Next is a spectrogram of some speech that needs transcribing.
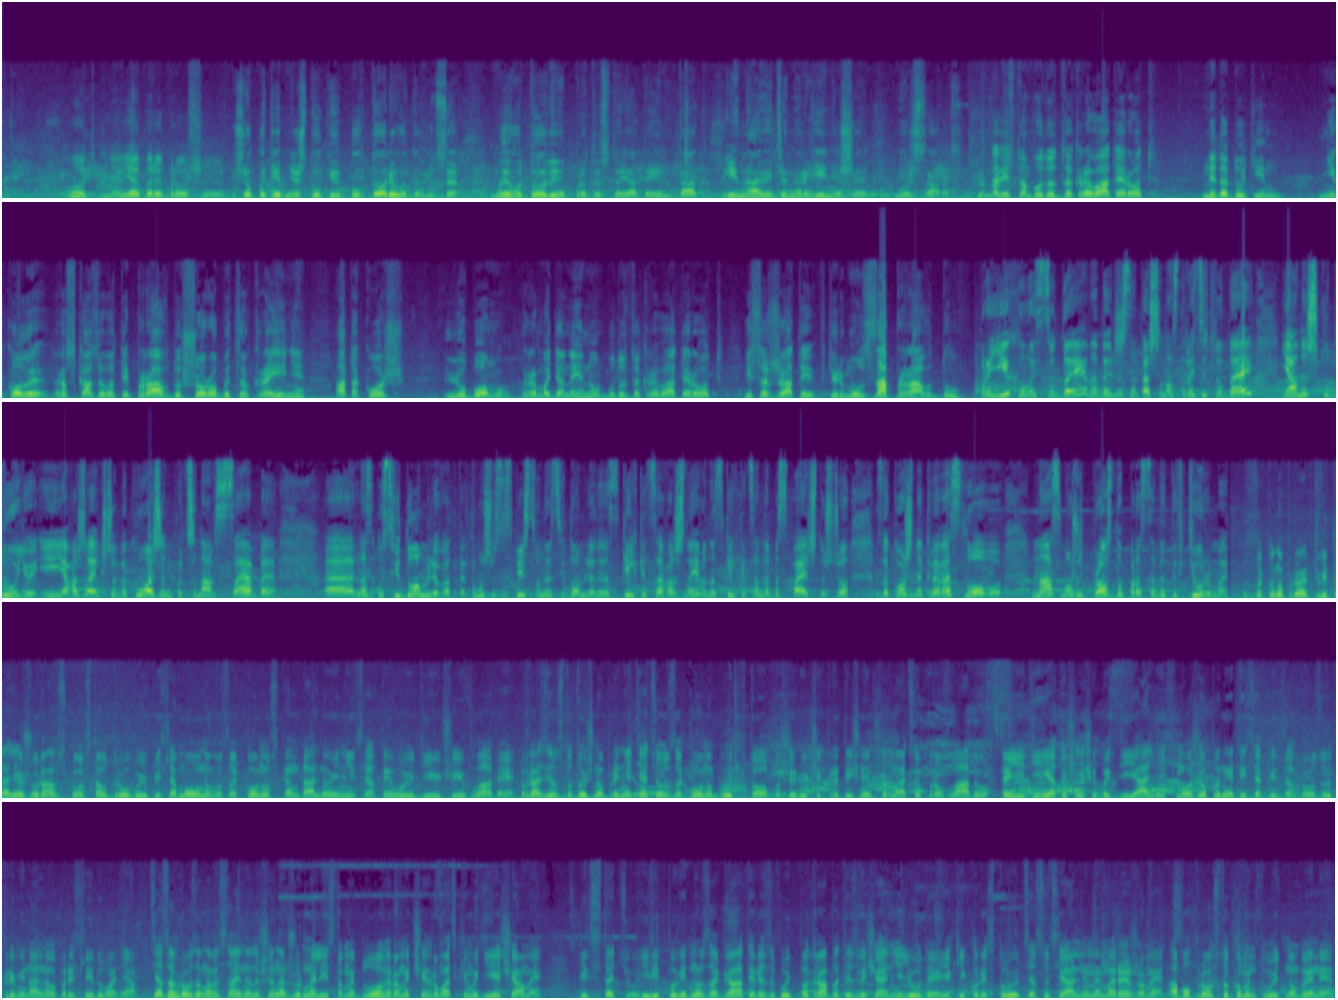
От, ну я перепрошую. Якщо подібні штуки повторюватимуться, ми готові протистояти їм так і навіть енергійніше, ніж зараз. Журналістам будуть закривати рот, не дадуть їм ніколи розказувати правду, що робиться в країні, а також любому громадянину будуть закривати рот і саджати в тюрму за правду. приїхали сюди, не дивлячись на те, що нас 30 людей, я не шкодую. І я вважаю, якщо би кожен починав з себе нас усвідомлювати, тому що суспільство не усвідомлює, наскільки це важливо, наскільки це небезпечно, що за кожне криве слово нас можуть просто пересадити в тюрми. Законопроект Віталія Журавського став другою після мовного закону скандальною ініціативою діючої влади. В разі остаточного прийняття цього закону будь-хто, поширюючи критичну інформацію про владу та її дії, а точніше бездіяльність, може опинитися під загрозою кримінального переслідування. Ця загроза нависає не лише над журналістами, блогерами чи громадськими діячами. Під статтю і відповідно за грати ризикують потрапити звичайні люди, які користуються соціальними мережами або просто коментують новини.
